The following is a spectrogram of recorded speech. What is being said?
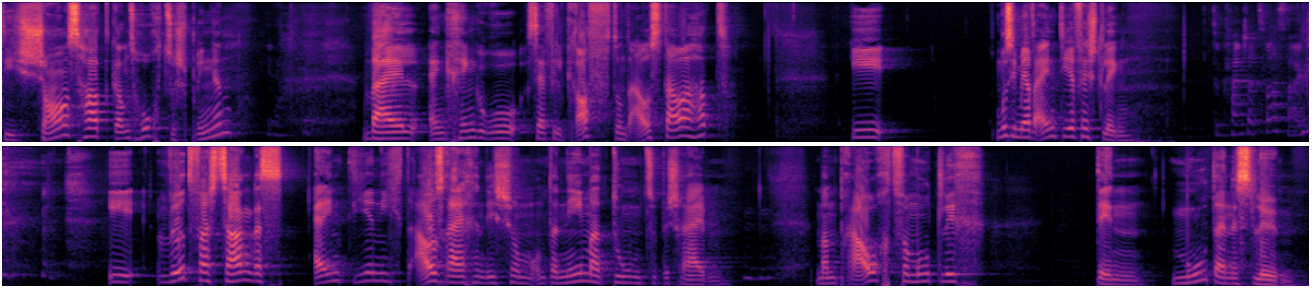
die Chance hat, ganz hoch zu springen, weil ein Känguru sehr viel Kraft und Ausdauer hat. Ich muss ich mir auf ein Tier festlegen. Du kannst ja zwei sagen. Ich würde fast sagen, dass ein Tier nicht ausreichend ist, um Unternehmertum zu beschreiben. Man braucht vermutlich den Mut eines Löwen.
